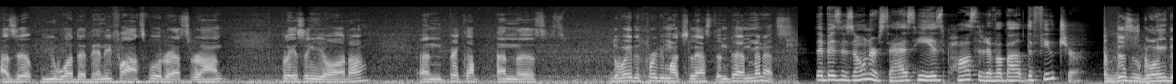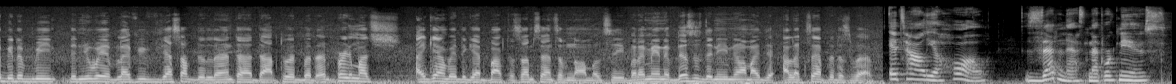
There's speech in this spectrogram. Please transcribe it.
as if you would at any fast food restaurant, placing your order, and pick up, and the, the wait is pretty much less than 10 minutes. The business owner says he is positive about the future. If this is going to be the, the new way of life, we just have to learn to adapt to it. But uh, pretty much, I can't wait to get back to some sense of normalcy. But I mean, if this is the new norm, I'll accept it as well. Italia Hall, ZNS Network News.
